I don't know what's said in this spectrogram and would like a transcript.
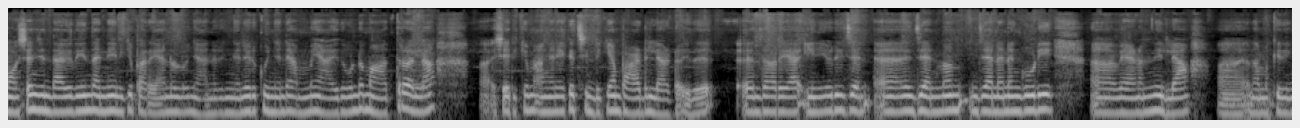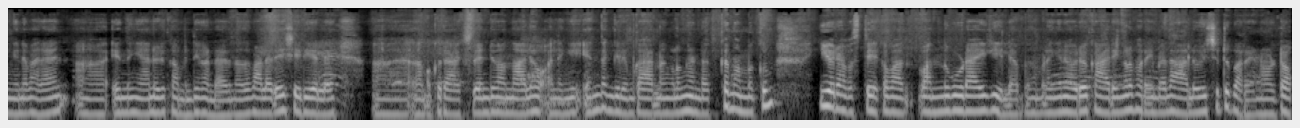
മോശം ചിന്താഗതിയും തന്നെ എനിക്ക് പറയാനുള്ളൂ. ഞാനൊരു ഇങ്ങനെ ഒരു കുഞ്ഞിന്റെ അമ്മയായതുകൊണ്ട് മാത്രമല്ല ശരിക്കും അങ്ങനെയൊക്കെ ചിന്തിക്കാൻ പാടില്ല കേട്ടോ ഇത് എന്താ പറയുക ഇനിയൊരു ജൻ ജന്മം ജനനം കൂടി വേണമെന്നില്ല. നമുക്കിതിങ്ങനെ വരാൻ എന്ന് ഞാനൊരു കമന്റ് കണ്ടായിരുന്നു. അത് വളരെ ശരിയല്ലേ? നമുക്കൊരു ആക്സിഡന്റ് വന്നാലോ അല്ലെങ്കിൽ എന്തെങ്കിലും കാരണങ്ങളും കണ്ടൊക്കെ നമുക്കും ഈ ഒരു അവസ്ഥയൊക്കെ വന്നുകൂടായികയില്ല. അപ്പോൾ നമ്മളിങ്ങനെ ഓരോ കാര്യങ്ങൾ പറയുമ്പോൾ അത് ആലോചിച്ചിട്ട് പറയണം കേട്ടോ.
